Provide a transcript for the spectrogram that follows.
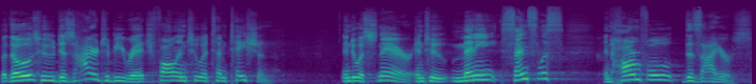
But those who desire to be rich fall into a temptation, into a snare, into many senseless and harmful desires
